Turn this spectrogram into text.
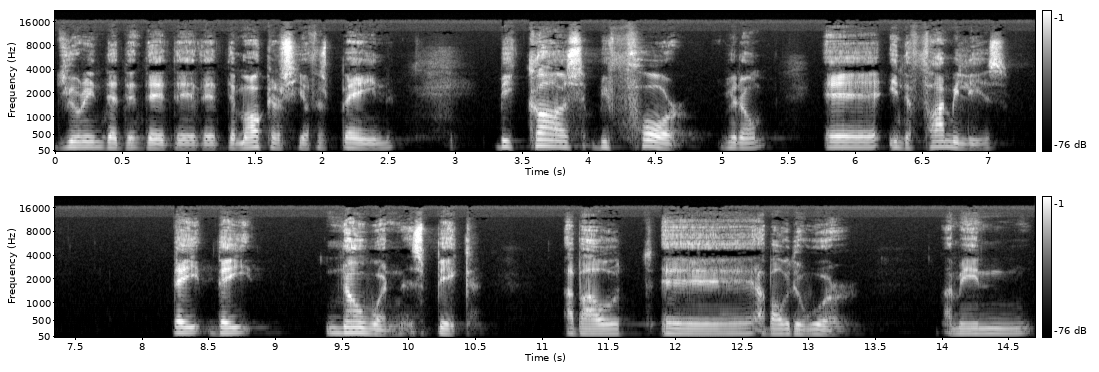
during the, the, the, the democracy of Spain, because before, you know, in the families, they they no one speak about uh, about the war. I mean,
